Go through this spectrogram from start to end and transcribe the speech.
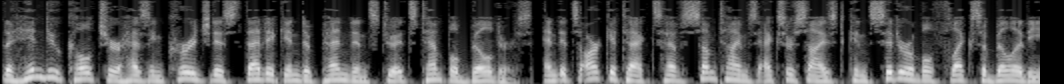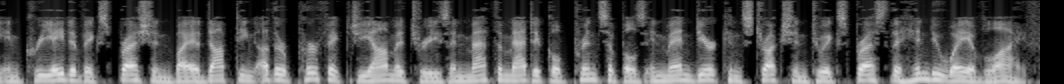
The Hindu culture has encouraged aesthetic independence to its temple builders, and its architects have sometimes exercised considerable flexibility in creative expression by adopting other perfect geometries and mathematical principles in mandir construction to express the Hindu way of life.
